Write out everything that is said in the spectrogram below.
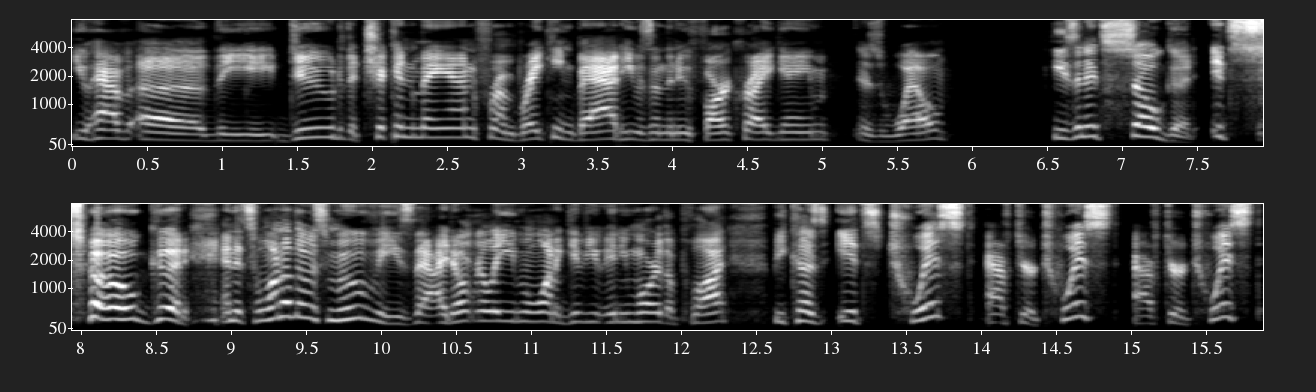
You have uh, the dude, the Chicken Man from Breaking Bad. He was in the new Far Cry game as well. He's in it so good. It's so good. And it's one of those movies that I don't really even want to give you any more of the plot because it's twist after twist after twist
